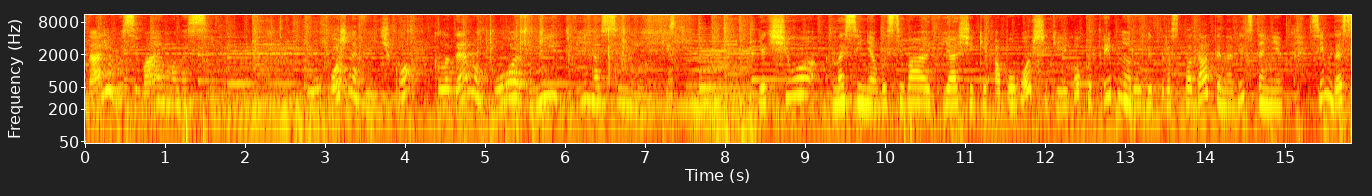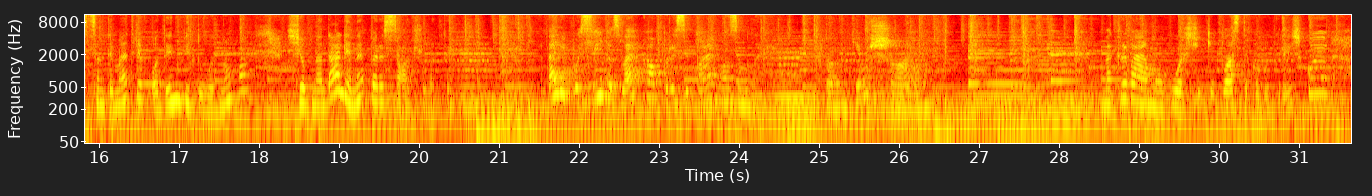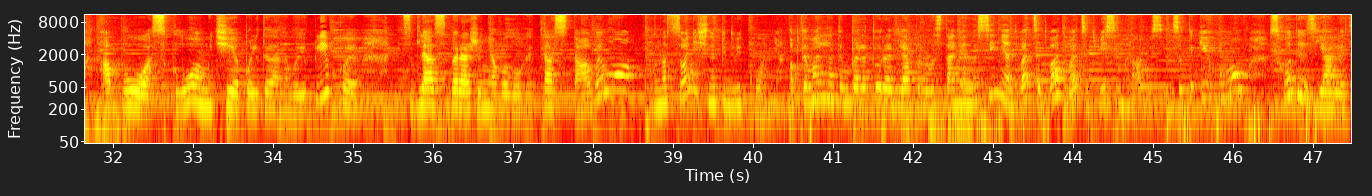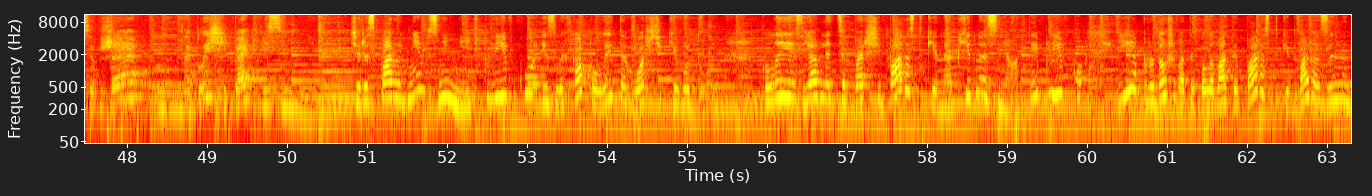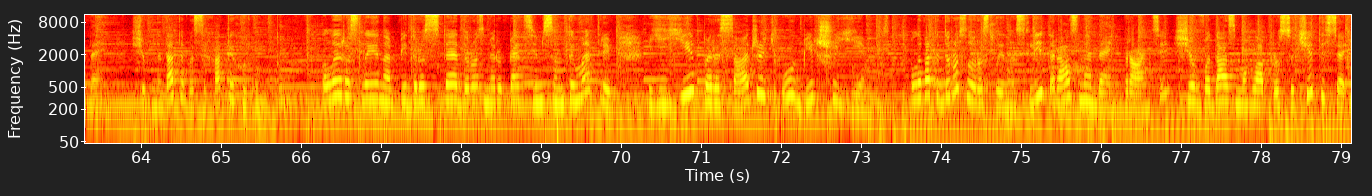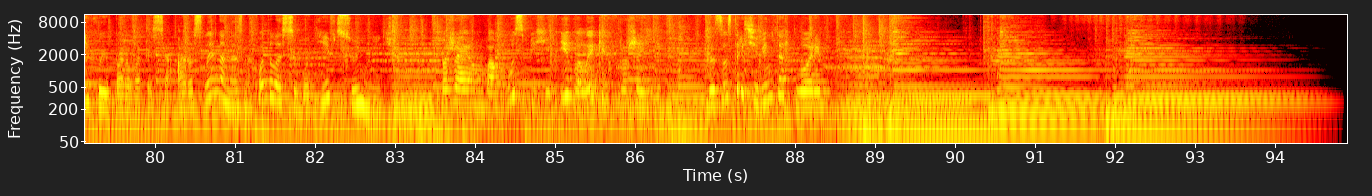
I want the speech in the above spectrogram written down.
Далі висіваємо насіння. У кожне вічко кладемо по одній-дві насінинки. Якщо насіння висівають в ящики або горщики, його потрібно розкладати на відстані 7-10 см один від одного, щоб надалі не пересаджувати. Далі посіви злегка присипаємо землею тонким шаром. Накриваємо горщики пластиковою кришкою або склом чи поліетиленовою плівкою для збереження вологи та ставимо на сонячне підвіконня. Оптимальна температура для проростання насіння 22-28 градусів. За таких умов сходи з'являться вже найближчі 5-8 днів. Через пару днів зніміть плівку і злегка полийте горщики водою. Коли з'являться перші паростки, необхідно зняти плівку і продовжувати поливати паростки два рази на день, щоб не дати висихати ґрунту. Коли рослина підросте до розміру 5-7 см, її пересаджують у більшу ємність. Поливати дорослу рослину слід раз на день вранці, щоб вода змогла просочитися і випаруватися, а рослина не знаходилась у воді всю ніч. Бажаємо вам успіхів і великих врожаїв. До зустрічі в інтерфлорі!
